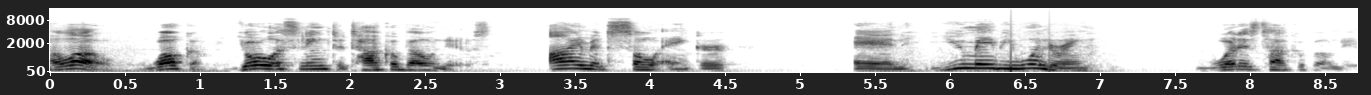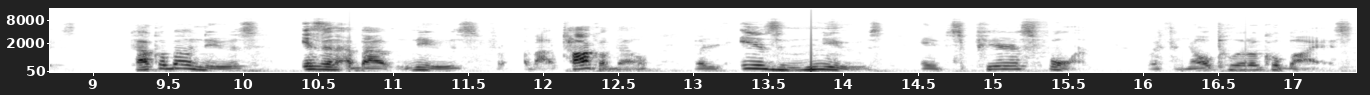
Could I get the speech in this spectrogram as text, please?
Hello, welcome. You're listening to Taco Bell News. I'm its sole anchor, and you may be wondering, what is Taco Bell News? Taco Bell News isn't about news about Taco Bell, but it is news in its purest form, with no political bias.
